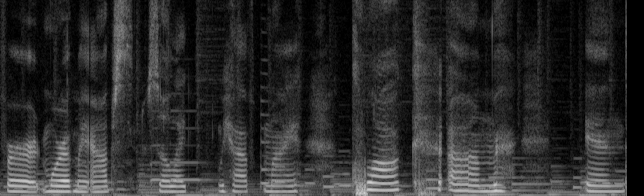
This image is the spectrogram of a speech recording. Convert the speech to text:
for more of my apps. So, like, we have my clock, um, and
